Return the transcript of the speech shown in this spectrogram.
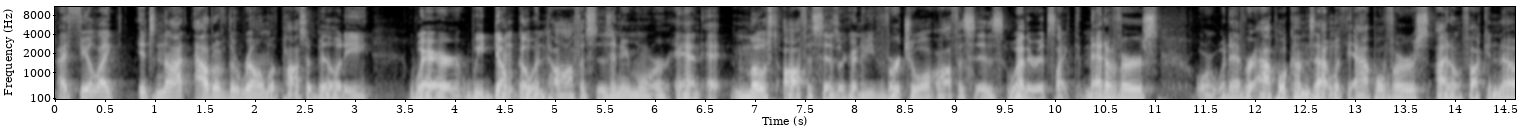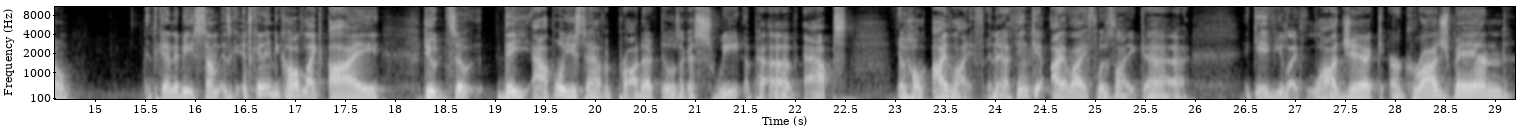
I feel like it's not out of the realm of possibility where we don't go into offices anymore. And eh, most offices are going to be virtual offices, whether it's like the metaverse or whatever Apple comes out with the Appleverse. I don't fucking know. It's to be some, it's, it's to be called like I dude. So they Apple used to have a product. It was like a suite of, of apps. It was called iLife, and I think iLife was like uh, it gave you like Logic or GarageBand,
